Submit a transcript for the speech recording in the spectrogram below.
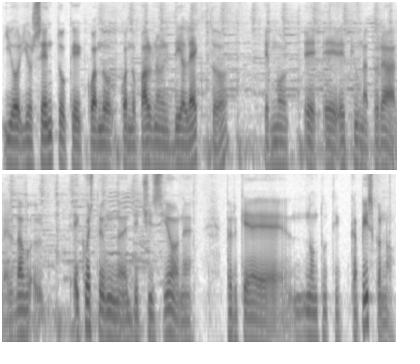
io, io sento che quando, quando, parlano il dialetto è, è, è, è più naturale. E questa è una decisione perché non tutti capiscono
